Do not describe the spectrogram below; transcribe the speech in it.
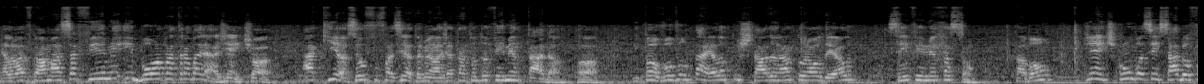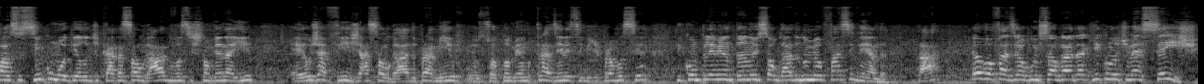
ela vai ficar uma massa firme e boa para trabalhar, gente, ó. Aqui, ó, se eu for fazer, ó, também ela já tá toda fermentada, ó, ó. Então eu vou voltar ela pro estado natural dela, sem fermentação tá bom? Gente, como vocês sabem, eu faço cinco modelos de cada salgado, vocês estão vendo aí. É, eu já fiz já salgado para mim, eu só tô mesmo trazendo esse vídeo para você e complementando os salgados no meu face venda, tá? Eu vou fazer alguns salgados aqui quando eu tiver seis,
